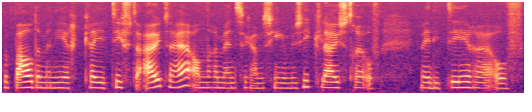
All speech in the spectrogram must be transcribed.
bepaalde manier creatief te uiten. Hè? Andere mensen gaan misschien muziek luisteren of mediteren of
